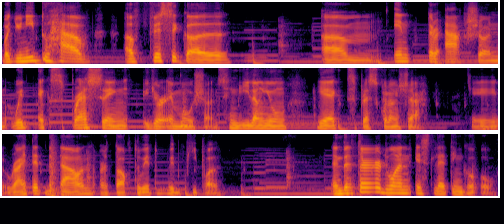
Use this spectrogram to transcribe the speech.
But you need to have a physical um, interaction with expressing your emotions. Hindi lang yung i-express ko lang siya. Okay? Write it down or talk to it with people. And the third one is letting go.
